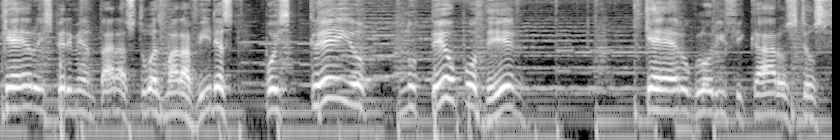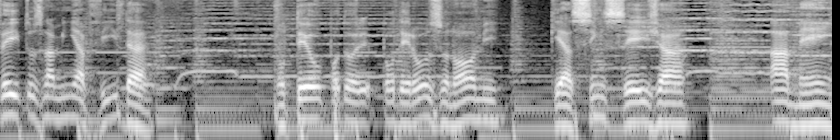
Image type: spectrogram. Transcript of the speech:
Quero experimentar as tuas maravilhas, pois creio no teu poder. Quero glorificar os teus feitos na minha vida. No teu poderoso nome, que assim seja. Amém.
